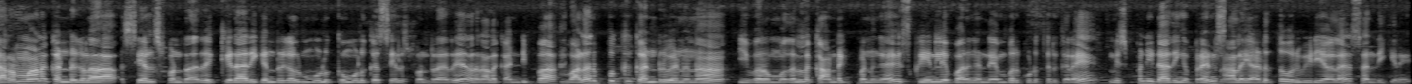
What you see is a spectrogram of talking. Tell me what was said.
தரமான கன்றுகளாக சேல்ஸ் பண்ணுறாரு கிடாரி கன்றுகள் முழுக்க முழுக்க சேல்ஸ் பண்ணுறாரு அதனால் கண்டிப்பாக வளர்ப்புக்கு கன்று வேணும்னா இவரை முதல்ல காண்டாக்ட் பண்ணுங்கள் ஸ்க்ரீன்லேயே பாருங்கள் நம்பர் கொடுத்துருக்குறேன். மிஸ் பண்ணிடாதீங்க ஃப்ரெண்ட்ஸ் நாளை அடுத்த ஒரு வீடியோவில் சந்திக்கிறேன்.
